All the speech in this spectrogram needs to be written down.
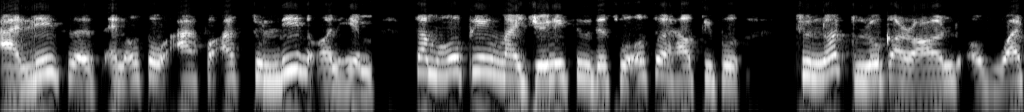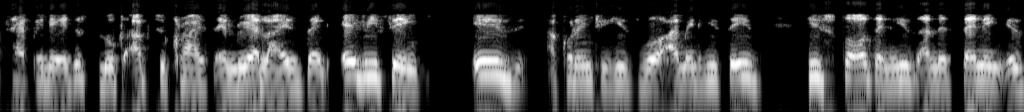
uh, leads us, and also uh, for us to lean on Him. So I'm hoping my journey through this will also help people to not look around of what's happening and just look up to Christ and realize that everything is according to His will. I mean, He says his thought and his understanding is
